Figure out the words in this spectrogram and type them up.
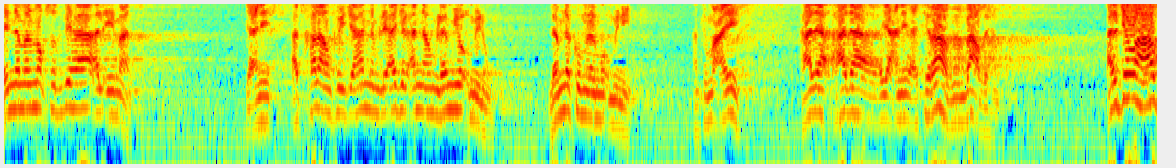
إنما المقصود بها الإيمان. يعني أدخلهم في جهنم لأجل أنهم لم يؤمنوا. لم نكن من المؤمنين. أنتم معي؟ هذا هذا يعني اعتراض من بعضهم. الجواب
